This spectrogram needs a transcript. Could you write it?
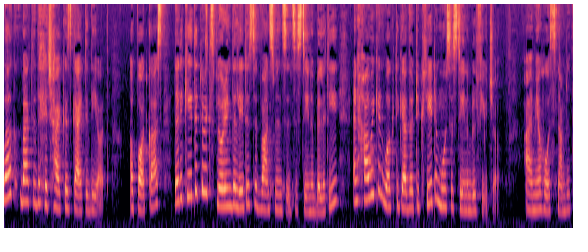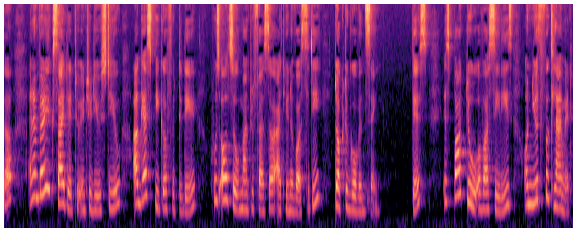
Welcome back to The Hitchhiker's Guide to the Earth, a podcast dedicated to exploring the latest advancements in sustainability and how we can work together to create a more sustainable future. I'm your host, Namrata, and I'm very excited to introduce to you our guest speaker for today, who's also my professor at university, Dr. Govind Singh. This is part two of our series on Youth for Climate,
